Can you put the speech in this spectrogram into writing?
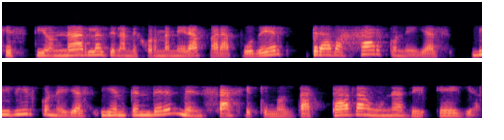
gestionarlas de la mejor manera para poder trabajar con ellas, vivir con ellas y entender el mensaje que nos da cada una de ellas,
